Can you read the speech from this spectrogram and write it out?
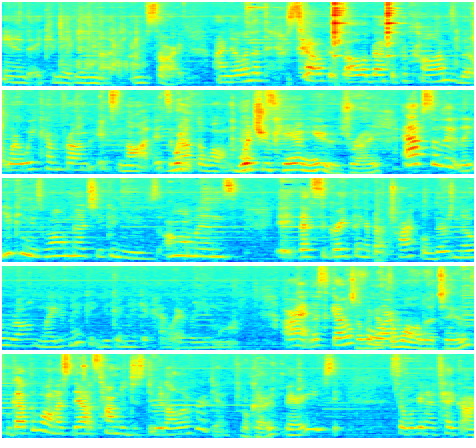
and a Canadian nut. I'm sorry. I know in the South it's all about the pecans, but where we come from, it's not. It's Which- about the walnuts. Which you can use, right? Absolutely. You can use walnuts, you can use almonds. It, that's the great thing about trifle. There's no wrong way to make it. You can make it however you want. All right, let's go So for. we got the walnuts in. we got the walnuts. Now it's time to just do it all over again. Okay. Very easy. So we're gonna take our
